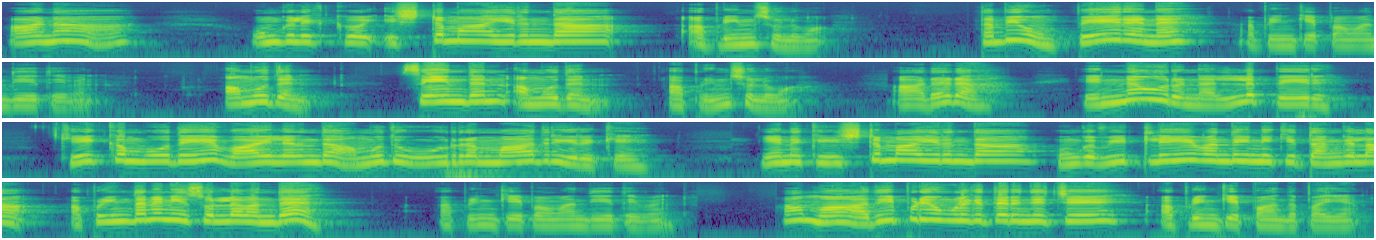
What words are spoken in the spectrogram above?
ஆனால் உங்களுக்கு இஷ்டமாக இருந்தா அப்படின்னு சொல்லுவான். தம்பி உன் பேர் என்ன? அப்படின்னு கேட்பான் வந்தியத்தேவன். அமுதன். சேந்தன் அமுதன். அப்படின்னு சொல்லுவான். ஆடடா என்ன ஒரு நல்ல பேர். கேட்கும்போதே வாயிலிருந்து அமுது ஊறுற மாதிரி இருக்கே. எனக்கு இஷ்டமாக இருந்தா உங்கள் வீட்டிலேயே வந்து இன்னைக்கு தங்கலாம் அப்படின்னு தானே நீ சொல்ல வந்த? அப்படின்னு கேட்பான் வந்தியத்தேவன். ஆமாம் அது எப்படி உங்களுக்கு தெரிஞ்சிச்சு? அப்படின்னு கேட்பான் அந்த பையன்.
